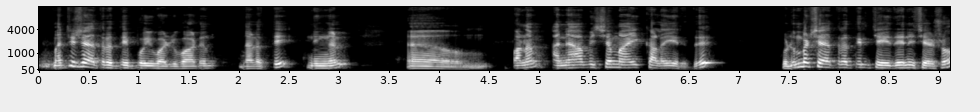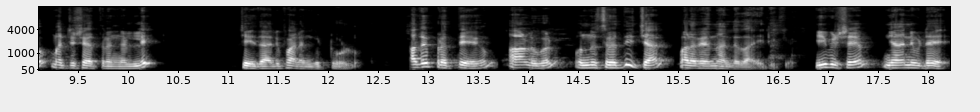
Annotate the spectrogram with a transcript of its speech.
മറ്റ് ക്ഷേത്രത്തിൽ പോയി വഴിപാട് നടത്തി നിങ്ങൾ പണം അനാവശ്യമായി കളയരുത്. കുടുംബക്ഷേത്രത്തിൽ ചെയ്തതിന് ശേഷം മറ്റു ക്ഷേത്രങ്ങളിൽ ചെയ്താൽ ഫലം കിട്ടുള്ളൂ. അത് പ്രത്യേകം ആളുകൾ ഒന്ന് ശ്രദ്ധിച്ചാൽ വളരെ നല്ലതായിരിക്കും. ഈ വിഷയം ഞാനിവിടെ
